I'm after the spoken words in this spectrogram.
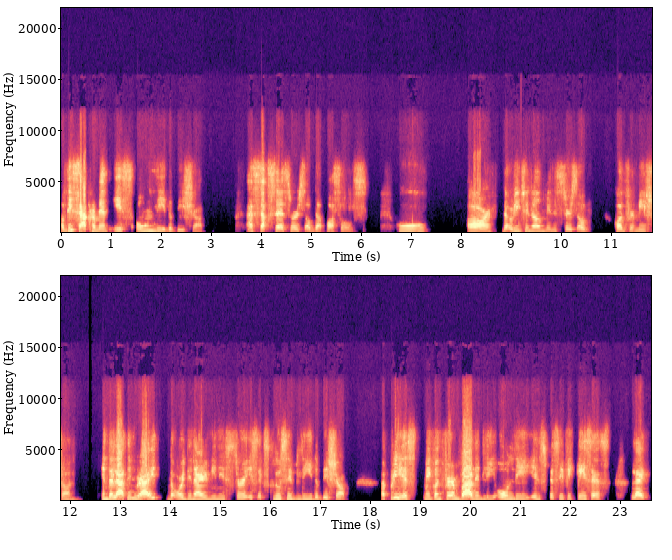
of this sacrament, is only the bishop as successors of the apostles, who are the original ministers of confirmation. In the Latin Rite, the ordinary minister is exclusively the bishop. A priest may confirm validly only in specific cases, like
